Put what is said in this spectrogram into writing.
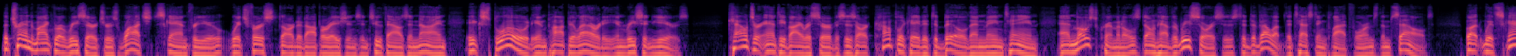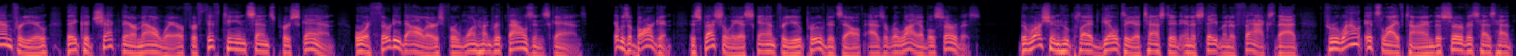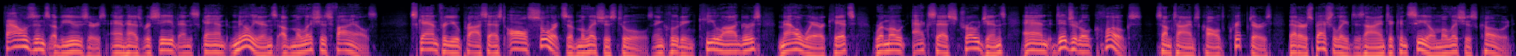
The Trend Micro researchers watched Scan4You, which first started operations in 2009, explode in popularity in recent years. Counter antivirus services are complicated to build and maintain, and most criminals don't have the resources to develop the testing platforms themselves. But with Scan4You, they could check their malware for 15 cents per scan or $30 for 100,000 scans. It was a bargain, especially as Scan4You proved itself as a reliable service. The Russian who pled guilty attested in a statement of facts that throughout its lifetime, the service has had thousands of users and has received and scanned millions of malicious files. Scan4You processed all sorts of malicious tools, including keyloggers, malware kits, remote access trojans, and digital cloaks, sometimes called cryptors, that are specially designed to conceal malicious code.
